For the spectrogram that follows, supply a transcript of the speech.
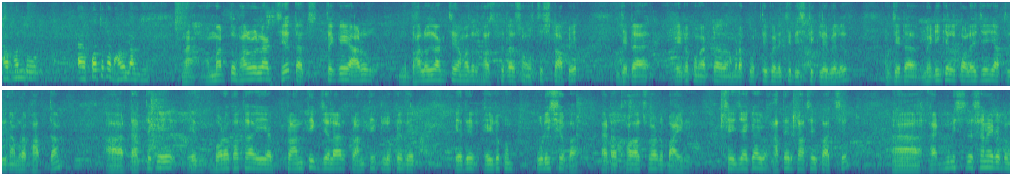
সাফল্য কতটা ভালো লাগছে? না আমার তো ভালো লাগছে তার থেকে আরও ভালো লাগছে আমাদের হসপিটাল সমস্ত স্টাফের যেটা এরকম একটা আমরা করতে পেরেছি ডিস্ট্রিক্ট লেভেলে যেটা মেডিকেল কলেজেই এতদিন আমরা ভাবতাম। আর তার থেকে এর বড় কথা এই প্রান্তিক জেলার প্রান্তিক লোকেদের এদের এইরকম পরিষেবা একটা ধরাছোঁয়ার বাইরে। সেই জায়গায় হাতের কাছেই পাচ্ছে। অ্যাডমিনিস্ট্রেশনের এবং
